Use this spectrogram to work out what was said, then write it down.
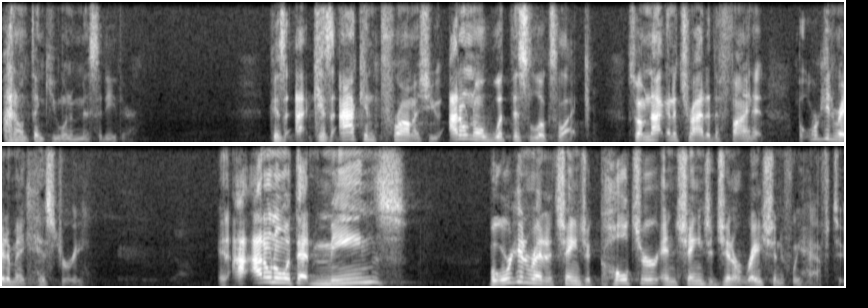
I don't think you want to miss it either. Because I, cause I can promise you, I don't know what this looks like. So I'm not going to try to define it, but we're getting ready to make history. And I, I don't know what that means, but we're getting ready to change a culture and change a generation if we have to.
